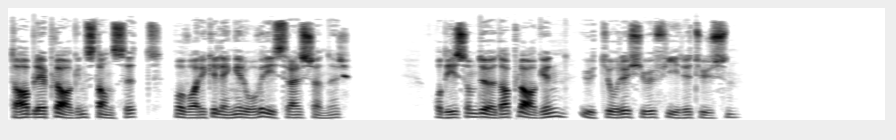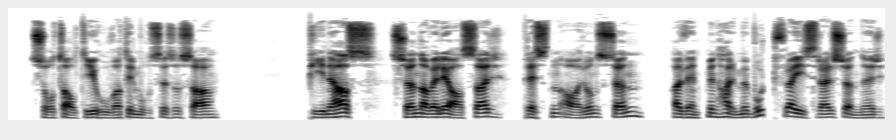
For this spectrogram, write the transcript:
Da ble plagen stanset og var ikke lenger over Israels sønner. Og de som døde av plagen utgjorde 24 000. Så talte Jehova til Moses og sa, «Pinehas, sønn av Eliasar, presten Arons sønn, har vendt min harme bort fra Israels sønner,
